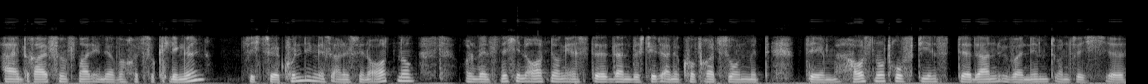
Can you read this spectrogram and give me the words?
ein, drei, fünfmal in der Woche zu klingeln, sich zu erkundigen, ist alles in Ordnung. Und wenn es nicht in Ordnung ist, äh, dann besteht eine Kooperation mit dem Hausnotrufdienst, der dann übernimmt und sich äh,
